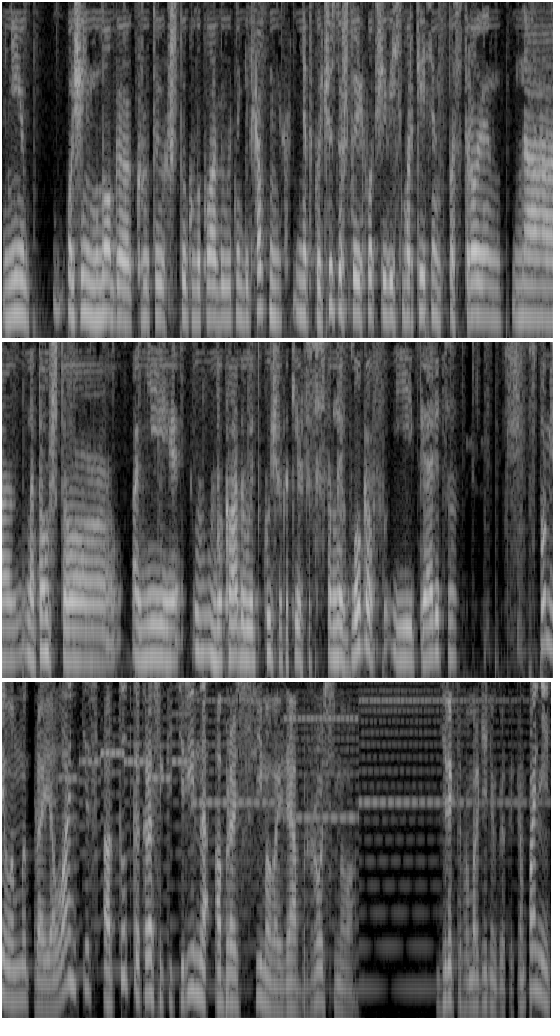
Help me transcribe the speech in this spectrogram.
Они очень много крутых штук выкладывают на GitHub. У них нет такое чувство, что их вообще весь маркетинг построен на, на том, что они выкладывают кучу каких-то составных блоков и пиарятся Вспомнила мы про Ялантис, а тут как раз Екатерина Абросимова или Абросимова, директор по маркетингу этой компании,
